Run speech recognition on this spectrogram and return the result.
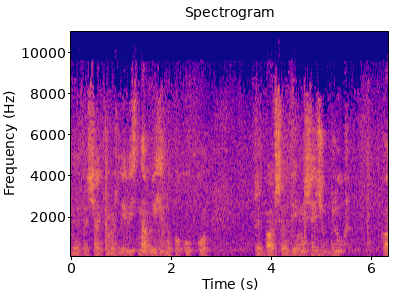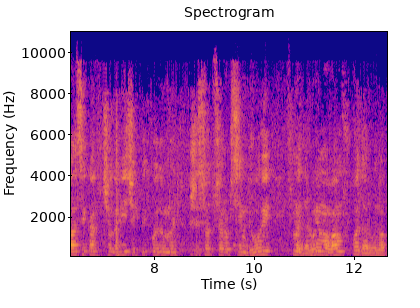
Не втрачайте можливість на вигідну покупку. Придбавши один мішечок брюк класика чоловічих під кодом 0647, другий ми даруємо вам в подарунок.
